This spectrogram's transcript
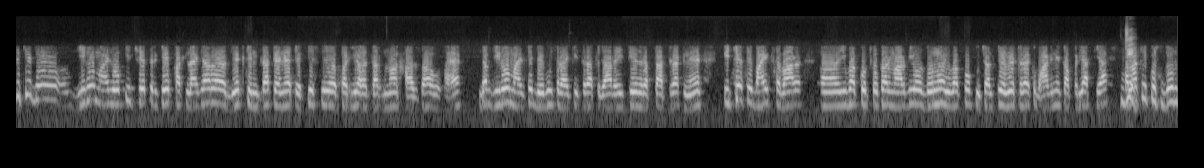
देखिए, जो ज़ीरो माइलो की क्षेत्र के फर्टिलाइज़र गेट के निकट एन एच इक्कीस पर यह दर्दनाक हादसा हुआ है। जब ज़ीरो माइल से बेगूसराय की तरफ़ जा रही तेज रफ्तार ट्रक ने पीछे से बाइक सवार युवक को ठोकर मार दी और दोनों युवक को कुचलते हुए ट्रक भागने का प्रयास किया। हालाँकि कुछ दूर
